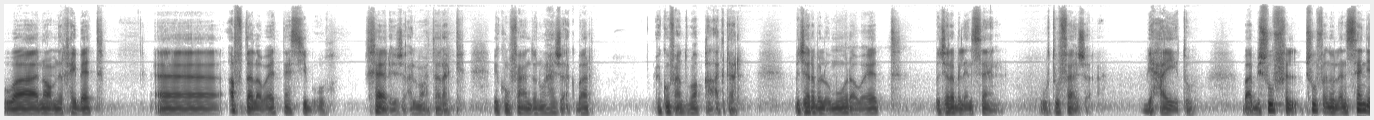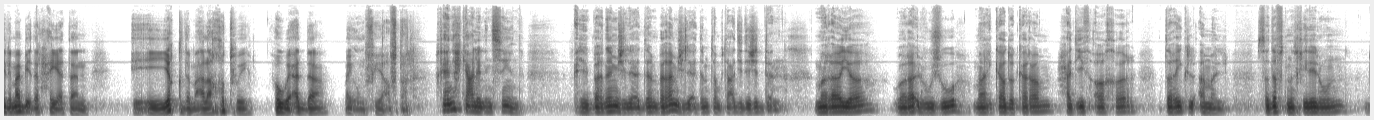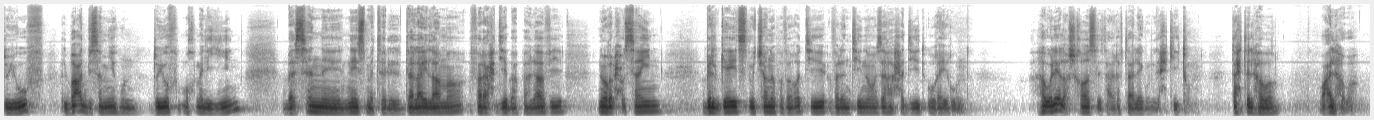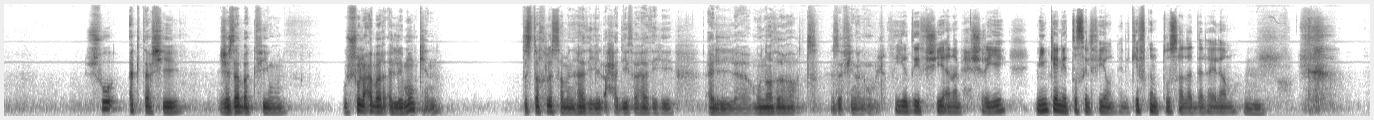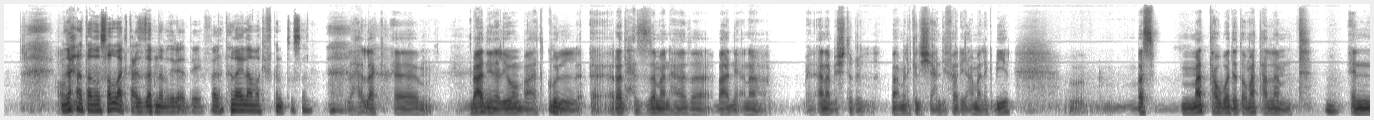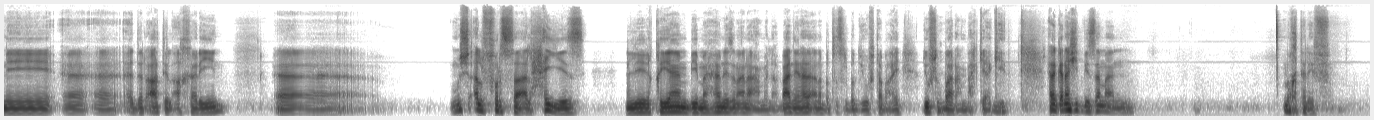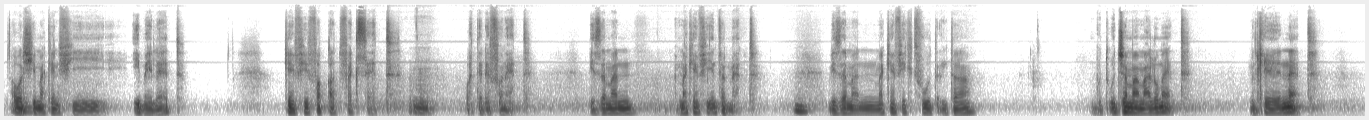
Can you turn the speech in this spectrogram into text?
ونوع من الخيبات. آه، أفضل أوقات ناس يبقوا خارج المعترك بيكون في عندهم وهج أكبر بيكون في عندهم وقع أكثر بجرب الأمور أوقات بجرب الإنسان وتفاجأ بحقيقته. بقى بشوف بشوف إنه الإنسان اللي ما بيقدر حقيقة يقدم على خطوة هو أدى ما يقوم فيها أفضل. خلينا نحكي على الإنسان. البرنامج اللي قدم برامج اللي قدمتها متعددة جدا. مرايا وراء الوجوه مع ريكاردو كرم حديث آخر طريق الأمل. صادفت من خلالهم ضيوف البعض بيسميهم ضيوف مخمليين بس هن ناس مثل دالاي لاما فرح ديبا بالافي نور الحسين بيل جيتس لوتشانو بافاروتي فالنتينو زها حديد وغيرون هؤلاء الأشخاص اللي تعرفت عليهم اللي حكيتهم؟ تحت الهواء وعلى الهواء شو أكثر شيء جذبك فيهم؟ وشو العبر اللي ممكن تستخلصها من هذه الأحاديث وهذه المناظرات؟ إذا فينا نقول. في يضيف شيء أنا بحشريه مين كان يتصل فيهم؟ يعني كيف كنت توصل للدلاي لاما نحن تنوصل لك تعذبنا مدري قد إيه فالدلاي لاما كيف كنت توصل؟ لحلك بعدني لليوم بعد كل آه، ردح الزمن هذا بعدني أنا يعني أنا بشتغل بعمل كل شيء عندي فريق عمل كبير. بس ما تعودت أو ما تعلمت إني آه، آه، أقدر أعطي الآخرين مش الفرصة الحيز للقيام بمهام لازم أنا أعملها. بعدين هلا أنا بتصل بالضيوف تبعي ضيوف الكبار عم بحكي أكيد. هلا أنا جيت بزمن مختلف. أول شيء ما كان في إيميلات كان في فقط فاكسات وتليفونات. بزمن ما كان في إنترنت. بزمن ما كان فيك تفوت أنت وتجمع معلومات من خلال النت.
